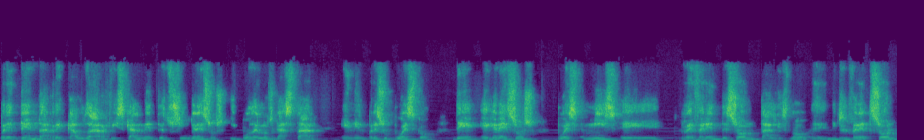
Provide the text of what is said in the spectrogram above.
pretenda recaudar fiscalmente estos ingresos y poderlos gastar en el presupuesto de egresos, pues mis eh, referentes son tales, ¿no? Eh, mis referentes son,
